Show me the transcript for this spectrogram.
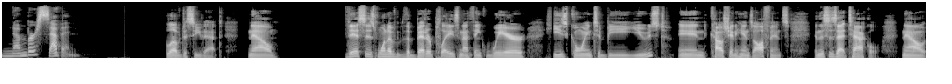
number 7. Love to see that. Now, this is one of the better plays, and I think where he's going to be used in Kyle Shanahan's offense. And this is at tackle. Now,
